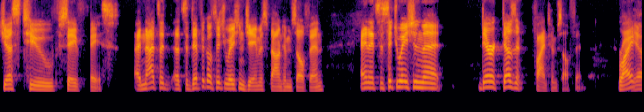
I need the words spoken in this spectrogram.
just to save face. And that's a that's a difficult situation Jameis found himself in, and it's a situation that Derek doesn't find himself in, right? Yeah.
